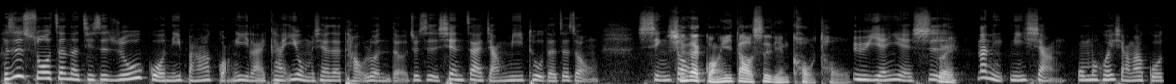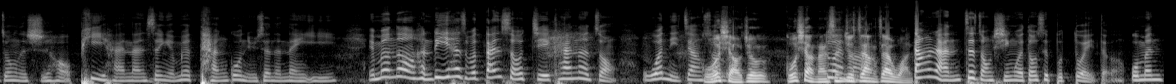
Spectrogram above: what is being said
可是说真的，其实如果你把它广义来看，因为我们现在在讨论的就是现在讲 Me Too 的这种行动，现在广义到是连口头语言也是。对，那你你想，我们回想到国中的时候，屁孩男生有没有弹过女生的内衣？有没有那种很厉害，什么单手解开那种？我问你这样说，国小就国小男生就这样在玩。当然，这种行为都是不对的。我们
